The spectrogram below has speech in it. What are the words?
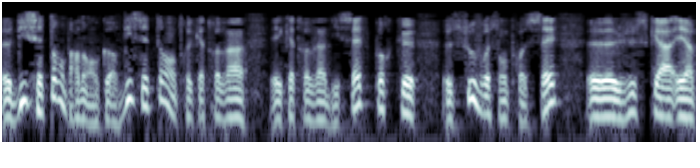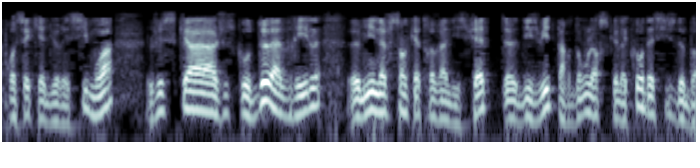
17 ans, pardon, encore, 17 ans entre 80 et 97 pour que euh, s'ouvre son procès, jusqu'à, et un procès qui a duré 6 mois, jusqu'à, jusqu'au 2 avril 1998, 18, pardon, lorsque la Cour d'assises de Bordeaux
